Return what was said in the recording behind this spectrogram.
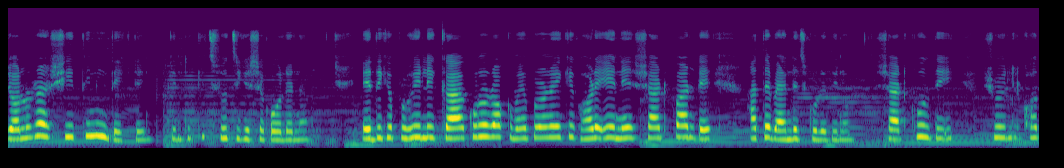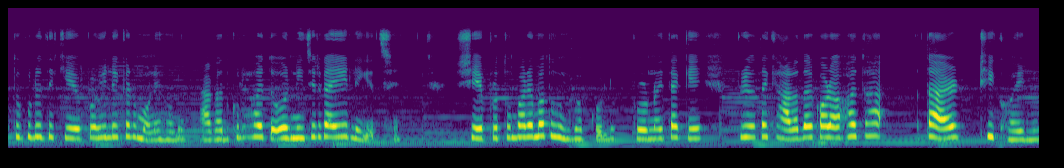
জলরাশি তিনি দেখলেন, কিন্তু কিছু জিজ্ঞাসা করলেন না। এদিকে প্রহেলিকা কোনো রকমে প্রণয়কে ঘরে এনে শার্ট পাল্টে হাতে ব্যান্ডেজ করে দিল। শার্ট খুলতেই শরীরের ক্ষতগুলো দেখে প্রহেলিকার মনে হলো, আঘাতগুলো হয়তো ওর নিজের গায়েই লেগেছে। সে প্রথমবারের মতো অনুভব করল। প্রণয় তাকে, প্রিয়তাকে আলাদা করা হয়তো তার ঠিক হয়নি।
